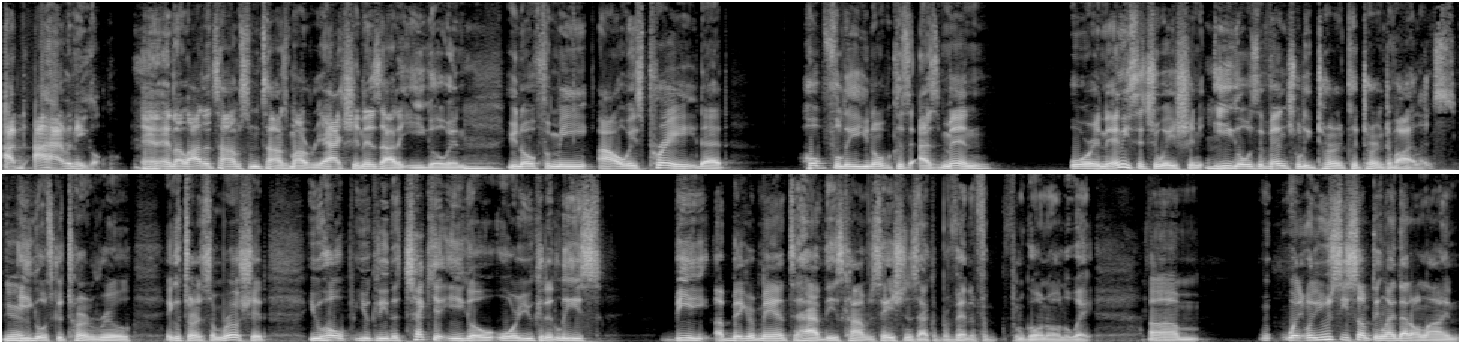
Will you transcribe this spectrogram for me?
I, I have an ego. And, and a lot of times, sometimes my reaction is out of ego. And, you know, for me, I always pray that hopefully, you know, because as men or in any situation, egos eventually turn could turn to violence. Yeah. Egos could turn real, it could turn some real shit. You hope you could either check your ego or you could at least be a bigger man to have these conversations that could prevent it from, from going all the way. Um, when, when you see something like that online,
